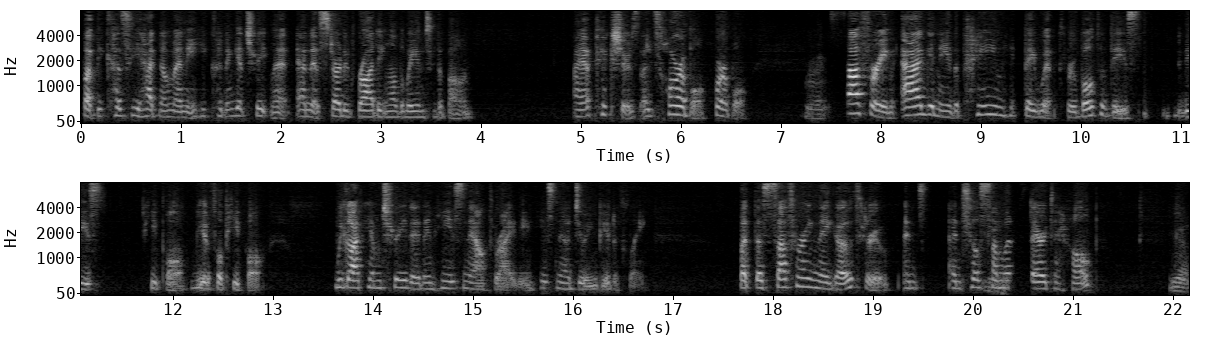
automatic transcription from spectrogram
But because he had no money, he couldn't get treatment, and it started rotting all the way into the bone. I have pictures. It's horrible, horrible. Right. suffering, agony, the pain they went through, both of these these people, beautiful people. We got him treated and he's now thriving. He's now doing beautifully. But the suffering they go through and until someone's there to help. Yeah.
